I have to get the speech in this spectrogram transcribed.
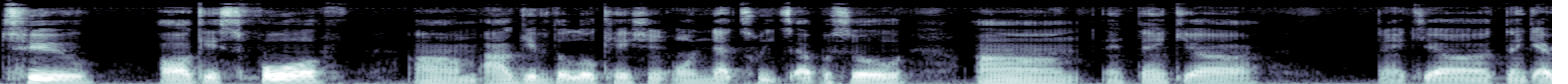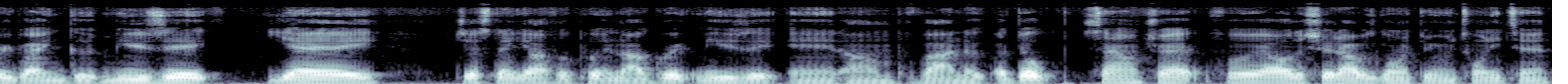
2 august 4th um i'll give the location on next week's episode um and thank y'all thank y'all thank everybody in good music yay just thank y'all for putting out great music and um providing a, a dope soundtrack for all the shit i was going through in 2010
